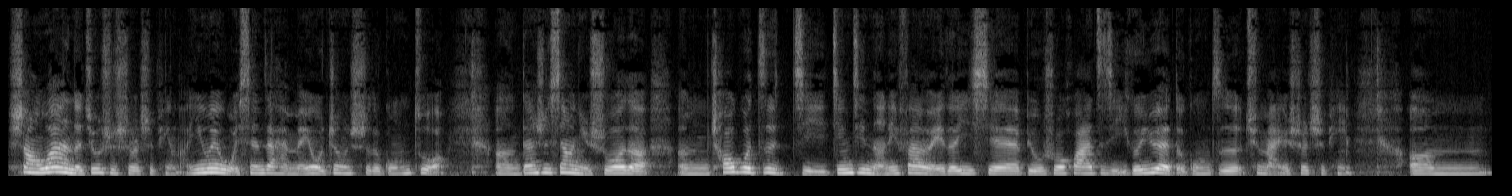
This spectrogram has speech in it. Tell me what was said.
上万的就是奢侈品了，因为我现在还没有正式的工作，嗯，但是像你说的，嗯，超过自己经济能力范围的一些，比如说花自己一个月的工资去买个奢侈品，嗯，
